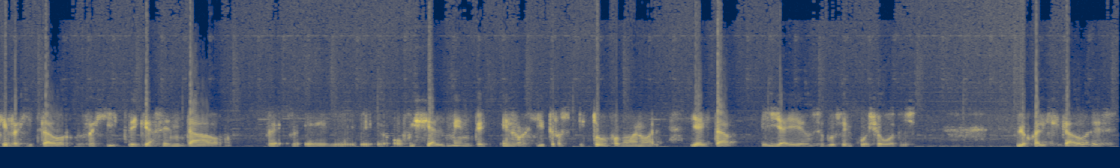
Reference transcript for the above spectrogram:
que el registrador registre y quede sentado eh, eh, oficialmente en los registros es todo en forma manual. Y ahí está, y ahí es donde se produce el cuello botella. Los calificadores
